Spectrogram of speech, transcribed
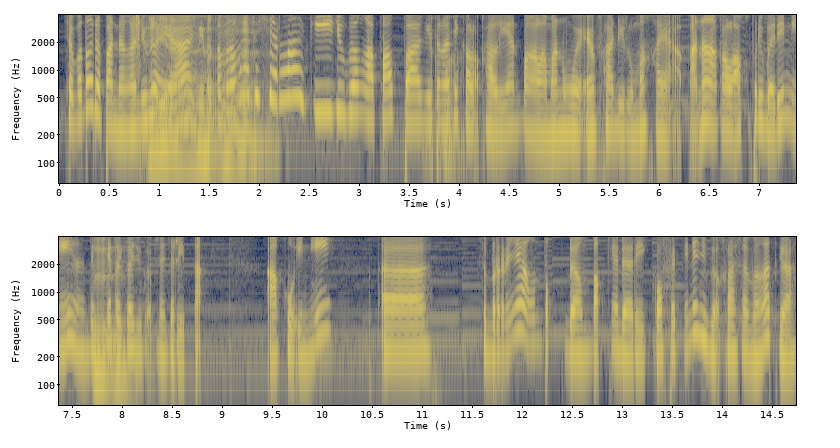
siapa tahu ada pandangan juga Iya, ya, gitu. Teman-teman nanti share lagi juga nggak apa-apa gitu. Nggak Nanti kalau kalian pengalaman WFH di rumah kayak apa? Nah, kalau aku pribadi nih, nanti mungkin Mm-mm. Rega juga bisa cerita. Aku ini eh sebenarnya untuk dampaknya dari COVID ini juga kerasa banget gak?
